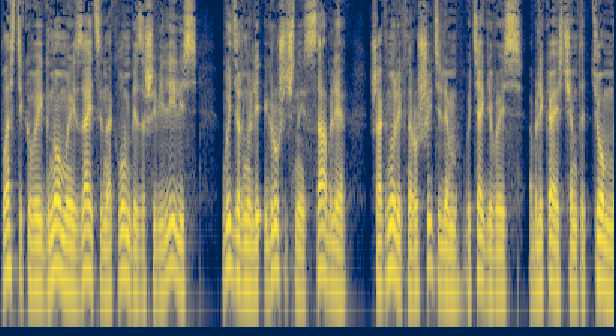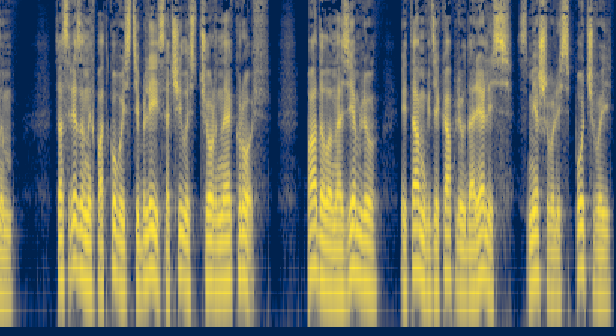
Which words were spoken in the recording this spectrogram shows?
Пластиковые гномы и зайцы на клумбе зашевелились, выдернули игрушечные сабли, шагнули к нарушителям, вытягиваясь, облекаясь чем-то темным. Со срезанных подковой стеблей сочилась черная кровь. Падала на землю, и там, где капли ударялись, смешивались с почвой,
